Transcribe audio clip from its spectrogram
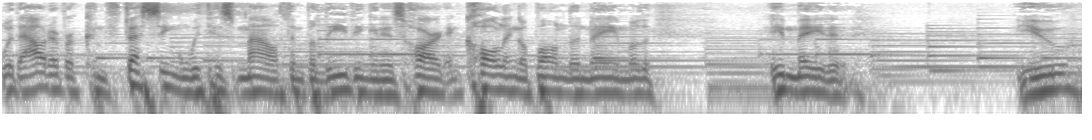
without ever confessing with his mouth and believing in his heart and calling upon the name of the, he made it. You,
